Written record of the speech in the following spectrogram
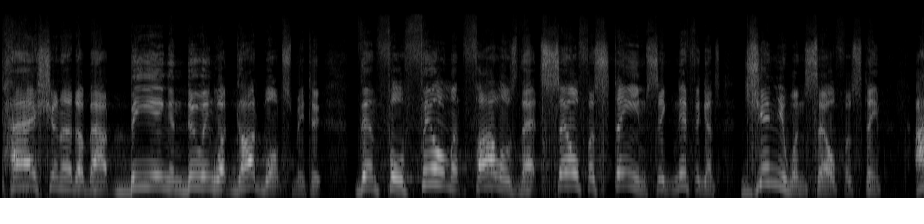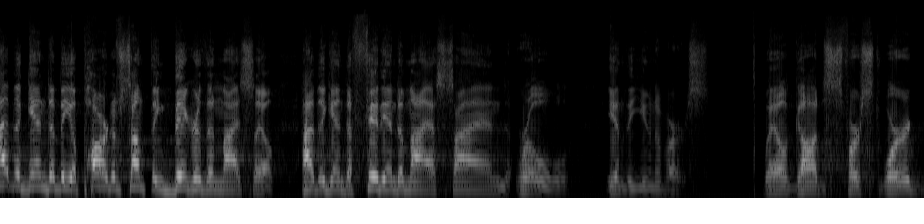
passionate about being and doing what God wants me to, then fulfillment follows that self esteem, significance, genuine self esteem. I begin to be a part of something bigger than myself. I begin to fit into my assigned role in the universe. Well, God's first word,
